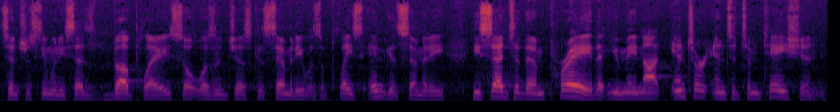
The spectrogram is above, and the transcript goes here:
it's interesting when he says the place, so it wasn't just Gethsemane, it was a place in Gethsemane. He said to them, Pray that you may not enter into temptation.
